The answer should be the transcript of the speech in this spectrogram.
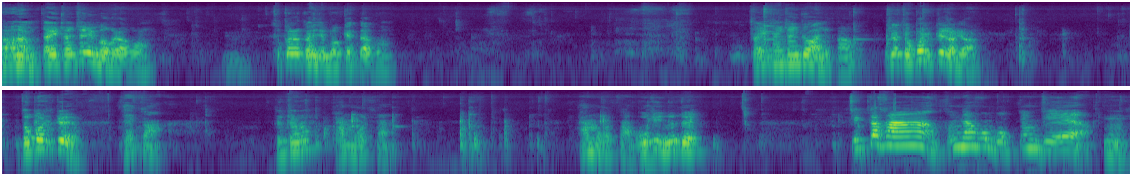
아, 자기 천천히 먹으라고. 숟가락까지 먹겠다고. 자기 천천히 좋아하니까. 내가 덮어줄게, 자기야. 덮어줄게. 됐어. 괜찮아? 다 먹었어. 다 먹었다고. 고기 있는데. 이따가 끝나고 먹든지 응.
